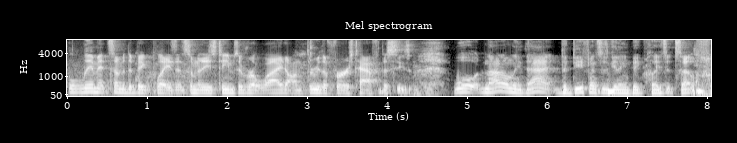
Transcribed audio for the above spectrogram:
limit some of the big plays that some of these teams have relied on through the first half of the season. Well, not only that, the defense is getting big plays itself.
